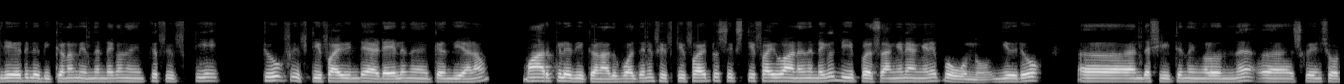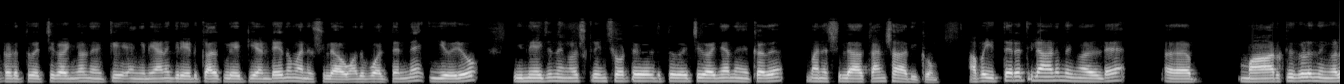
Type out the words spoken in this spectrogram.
ഗ്രേഡ് ലഭിക്കണം എന്നുണ്ടെങ്കിൽ നിങ്ങൾക്ക് ഫിഫ്റ്റി ടു ഫിഫ്റ്റി ഫൈവിന്റെ ഇടയിൽ നിങ്ങൾക്ക് എന്ത് ചെയ്യണം? മാർക്ക് ലഭിക്കണം. അതുപോലെ തന്നെ fifty five to sixty five ആണെന്നുണ്ടെങ്കിൽ ബി പ്ലസ് അങ്ങനെ അങ്ങനെ പോകുന്നു. ഈ ഒരു എന്താ ഷീറ്റ് നിങ്ങളൊന്ന് സ്ക്രീൻഷോട്ട് എടുത്ത് വെച്ച് കഴിഞ്ഞാൽ നിങ്ങൾക്ക് എങ്ങനെയാണ് ഗ്രേഡ് കാൽക്കുലേറ്റ് ചെയ്യേണ്ടതെന്ന് മനസ്സിലാവും. അതുപോലെ തന്നെ ഈ ഒരു ഇമേജ് നിങ്ങൾ സ്ക്രീൻഷോട്ട് എടുത്ത് വെച്ച് കഴിഞ്ഞാൽ നിങ്ങൾക്കത് മനസ്സിലാക്കാൻ സാധിക്കും. അപ്പൊ ഇത്തരത്തിലാണ് നിങ്ങളുടെ മാർക്കുകൾ നിങ്ങൾ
